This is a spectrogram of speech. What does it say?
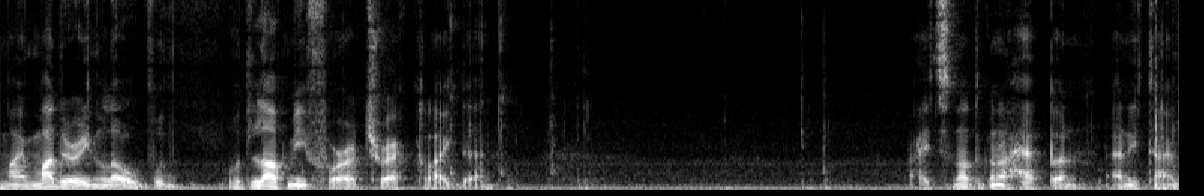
My mother in law would, would love me for a track like that. It's not gonna happen anytime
